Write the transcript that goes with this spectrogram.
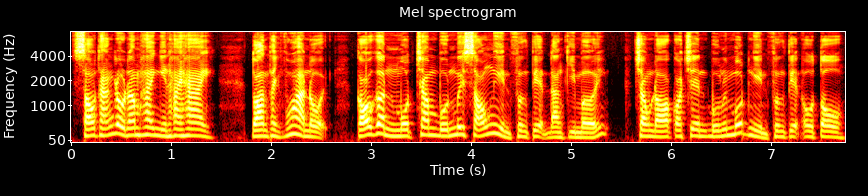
6 tháng đầu năm 2022, toàn thành phố Hà Nội có gần 146.000 phương tiện đăng ký mới, trong đó có trên 41.000 phương tiện ô tô,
